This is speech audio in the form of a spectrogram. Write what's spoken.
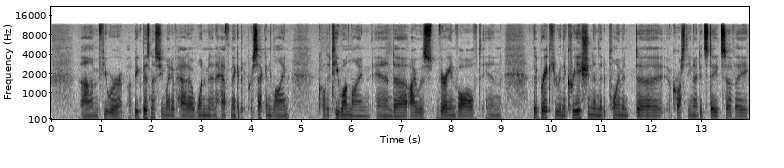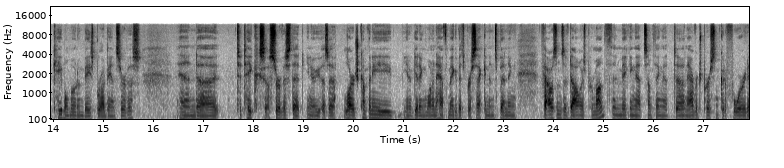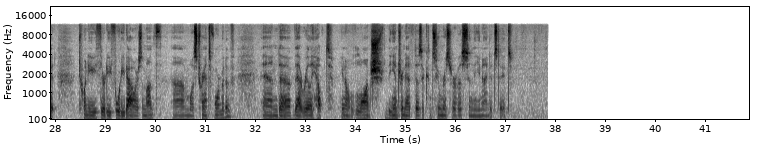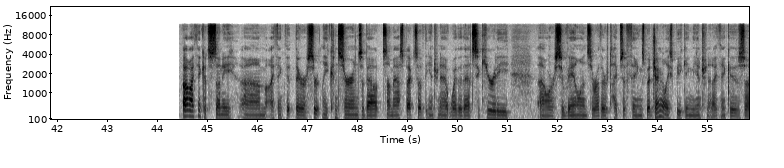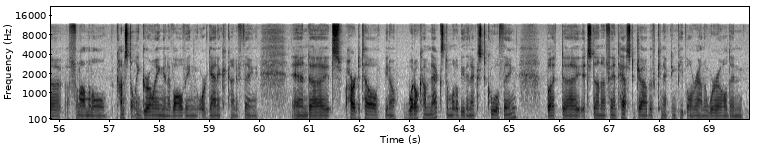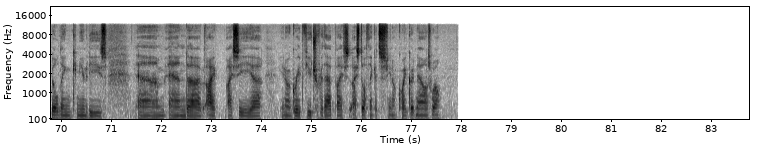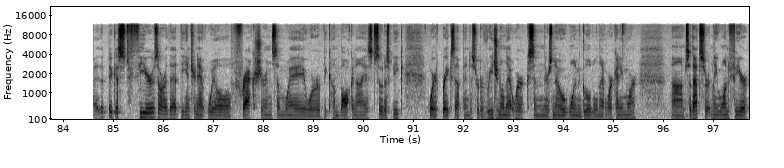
Um, if you were a big business, you might have had a one and a half megabit per second line called a T1 line, and uh, I was very involved in the breakthrough in the creation and the deployment uh, across the United States of a cable modem-based broadband service. And uh, to take a service that, you know, as a large company, you know, getting one and a half megabits per second and spending thousands of dollars per month and making that something that uh, an average person could afford at 20, 30, 40 dollars a month um, was transformative. And uh, that really helped, you know, launch the internet as a consumer service in the United States. Oh, I think it's sunny. Um, I think that there are certainly concerns about some aspects of the internet, whether that's security uh, or surveillance or other types of things. But generally speaking, the internet I think is a, a phenomenal, constantly growing and evolving organic kind of thing. And uh, it's hard to tell, you know, what'll come next and what'll be the next cool thing. But uh, it's done a fantastic job of connecting people around the world and building communities. Um, and uh, I, I see uh, you know, a great future for that, but I, I still think it's, you know, quite good now as well. Uh, the biggest fears are that the internet will fracture in some way or become balkanized, so to speak, where it breaks up into sort of regional networks and there's no one global network anymore. Um, so that's certainly one fear.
